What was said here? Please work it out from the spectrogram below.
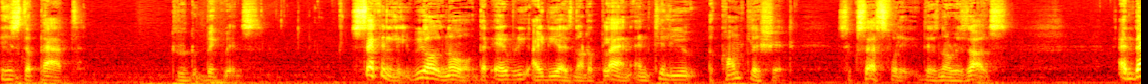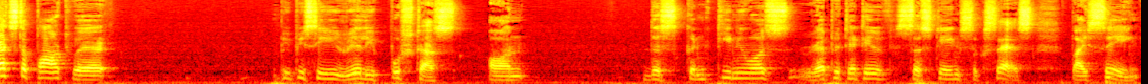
is the path to the big wins. Secondly, we all know that every idea is not a plan until you accomplish it successfully. There's no results. And that's the part where PPC really pushed us on this continuous, repetitive, sustained success by saying,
